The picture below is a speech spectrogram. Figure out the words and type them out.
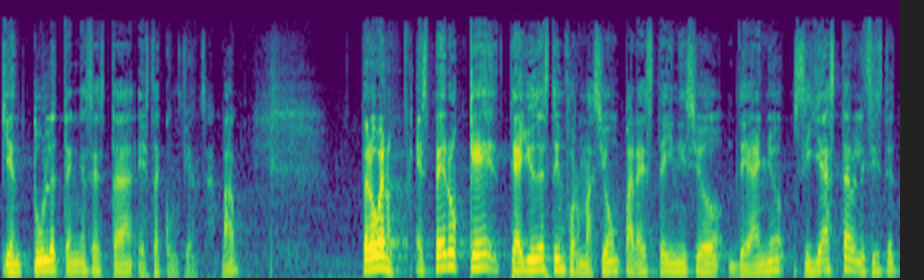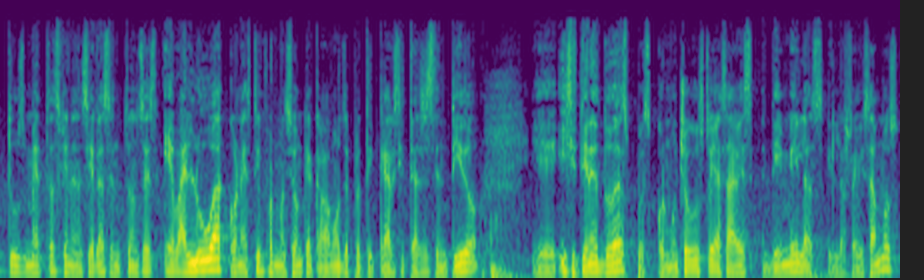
quien tú le tengas esta, esta confianza, ¿va? Pero bueno, espero que te ayude esta información para este inicio de año. Si ya estableciste tus metas financieras, entonces evalúa con esta información que acabamos de platicar si te hace sentido. Eh, y si tienes dudas, pues con mucho gusto ya sabes, dime y las, y las revisamos.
